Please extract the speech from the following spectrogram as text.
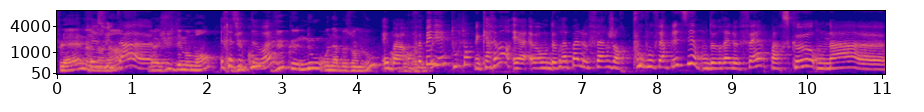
Flemme, nanana. Résultat, euh, il y a juste des moments. résultat, du coup, ouais. vu que nous on a besoin de vous, Eh ben, bah, on va fait payer tout le temps. Mais carrément. Et euh, on devrait pas le faire genre pour vous faire plaisir. On devrait le faire parce que on a euh,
